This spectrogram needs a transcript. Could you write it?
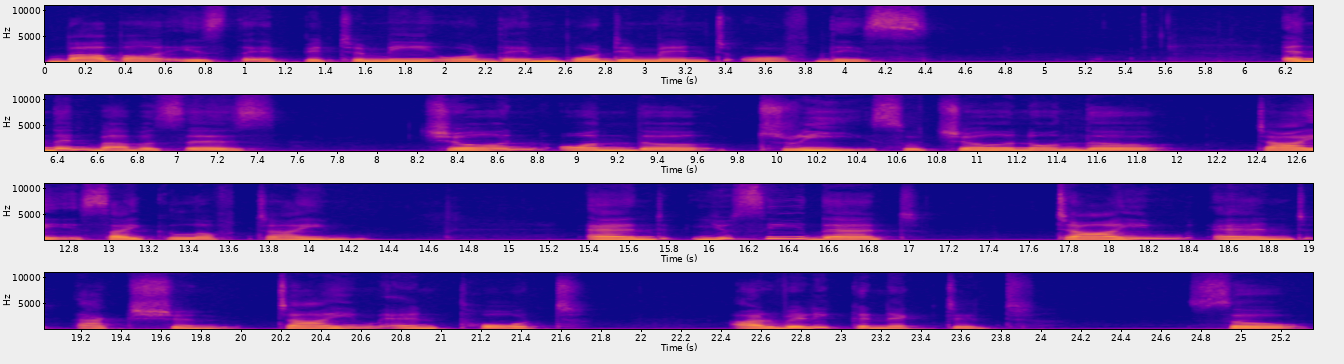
Baba is the epitome or the embodiment of this. And then Baba says, churn on the tree, so churn on the time, cycle of time. And you see that time and action, time and thought are very connected. So,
